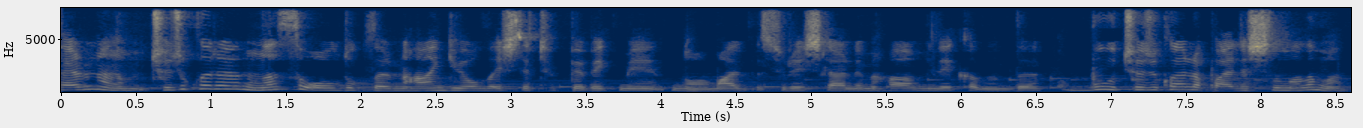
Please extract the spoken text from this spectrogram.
Pervin Hanım, çocuklara nasıl olduklarını, hangi yolla işte tüp bebek mi, normal süreçlerle mi hamile kalındı, bu çocuklarla paylaşılmalı mı?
